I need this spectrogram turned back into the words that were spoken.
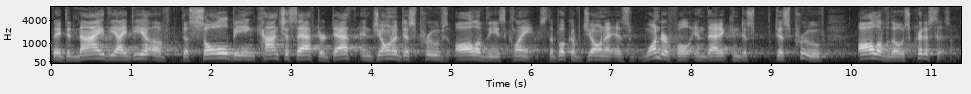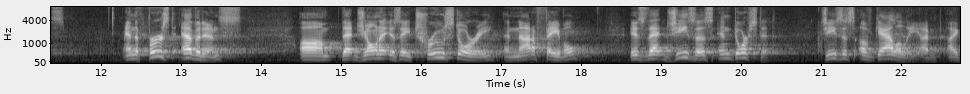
they deny the idea of the soul being conscious after death, and Jonah disproves all of these claims. The book of Jonah is wonderful in that it can dis- disprove all of those criticisms. And the first evidence um, that Jonah is a true story and not a fable is that Jesus endorsed it. Jesus of Galilee. I'm I,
